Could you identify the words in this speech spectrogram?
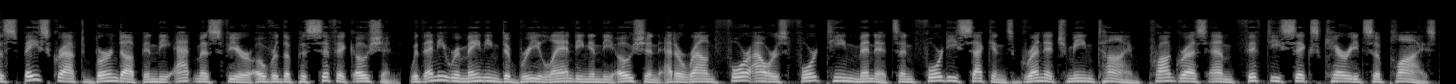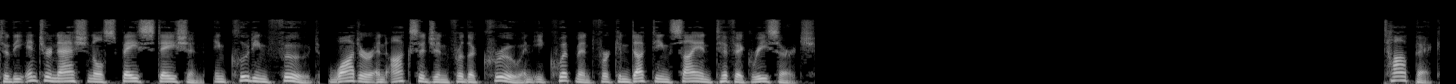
The spacecraft burned up in the atmosphere over the Pacific Ocean, with any remaining debris landing in the ocean at around 4 hours 14 minutes and 40 seconds Greenwich Mean Time. Progress M56 carried supplies to the International Space Station, including food, water, and oxygen for the crew and equipment for conducting scientific research. Topic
